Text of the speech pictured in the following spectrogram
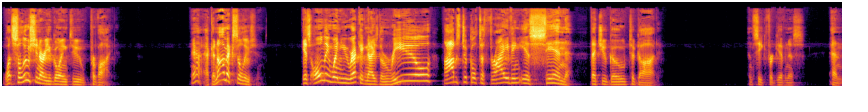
what solution are you going to provide? Yeah, economic solutions. It's only when you recognize the real obstacle to thriving is sin that you go to God and seek forgiveness and,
